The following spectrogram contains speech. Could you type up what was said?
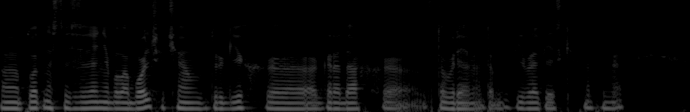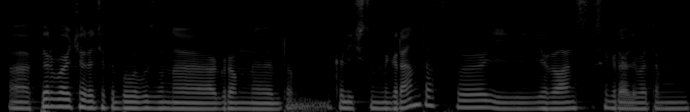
э, плотность населения была больше, чем в других э, городах э, в то время, там в европейских, например. В первую очередь это было вызвано огромным там, количеством мигрантов, и ирландцы сыграли в этом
